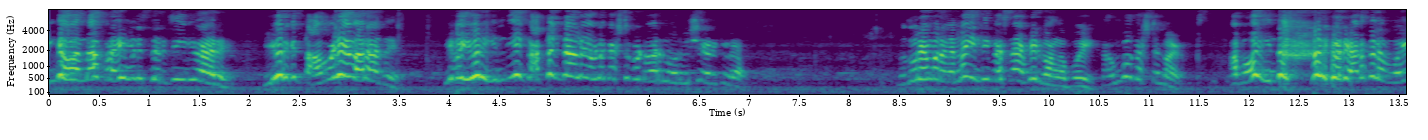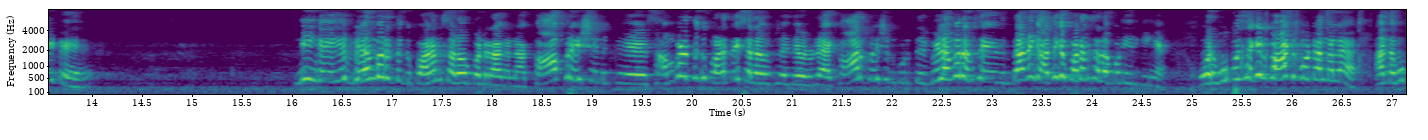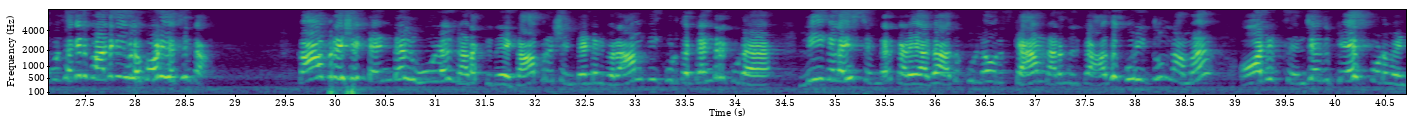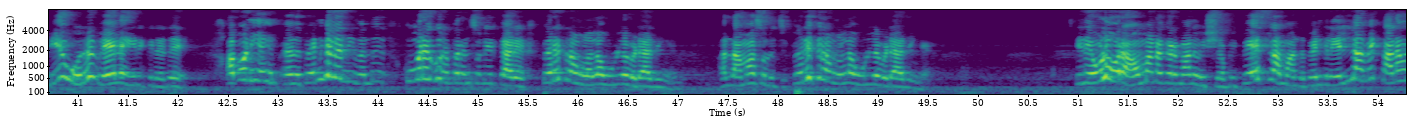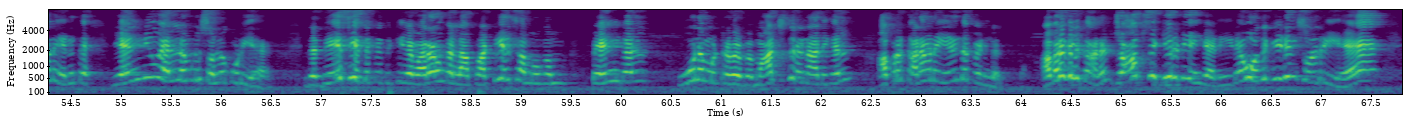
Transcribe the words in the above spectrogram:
இங்க வந்தா பிரைம் மினிஸ்டர் ஜிங்கிறாரு இவருக்கு தமிழே வராது. இவ இவர் இந்திய கத்துக்கிட்டாலும் எவ்வளவு கஷ்டப்படுவாருன்னு ஒரு விஷயம் இருக்குல்ல. இந்த துரைமுருகன்லாம் ஹிந்தி பேசினா எப்படி இருப்பாங்க போய்? ரொம்ப கஷ்டமாயிடும். அப்போ இந்த மாதிரி ஒரு இடத்துல போயிட்டு நீங்க விளம்பரத்துக்கு பணம் செலவு பண்றாங்கன்னா கார்பரேஷனுக்கு சம்பளத்துக்கு பணத்தை செலவு செய்யறதை விட கார்பரேஷன் கொடுத்து விளம்பரம் செய்யறதுக்கு தான் நீங்க அதிக பணம் செலவு பண்ணிருக்கீங்க ஒரு முப்பது செகண்ட் பாட்டு போட்டாங்கல்ல அந்த முப்பது செகண்ட் பாட்டுக்கு இவ்வளவு கோடி வச்சிருக்கான். கார்பரேஷன் டெண்டர் ஊழல் நடக்குது. கார்பரேஷன் டெண்டர் இப்ப ராம்கி கொடுத்த டெண்டர் கூட லீகலைஸ் டெண்டர் கிடையாது. அதுக்குள்ள ஒரு ஸ்கேம் நடந்திருக்கு. அது குறித்தும் நாம ஆடிட் செஞ்சு அது கேஸ் போட வேண்டிய ஒரு வேலை இருக்கிறது. அப்போ நீ பெண்களை நீ வந்து குமரகுருபரன் சொல்லியிருக்காரு பெருக்கிறவங்க எல்லாம் உள்ள விடாதீங்க. அந்த அம்மா சொல்லுச்சு பெருக்கிறவங்க எல்லாம் உள்ள விடாதீங்க. இது எவ்வளவு ஒரு அவமானகரமான விஷயம். அப்படி பேசலாமா அந்த பெண்கள்? எல்லாமே கணவனை என்னது என்யூ எல்லம்னு சொல்லக்கூடிய இந்த தேசிய திட்டத்துக்கு வரவங்க எல்லாம் பட்டியல் சமூகம் பெண்கள் ஊனமுற்றவர் மாற்றுத்திறனாளிகள் அப்புறம் கணவனை இழந்த பெண்கள். அவர்களுக்கான ஜாப் செக்யூரிட்டி எங்க? நீ இடஒதுக்கீடுன்னு சொல்றியே.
